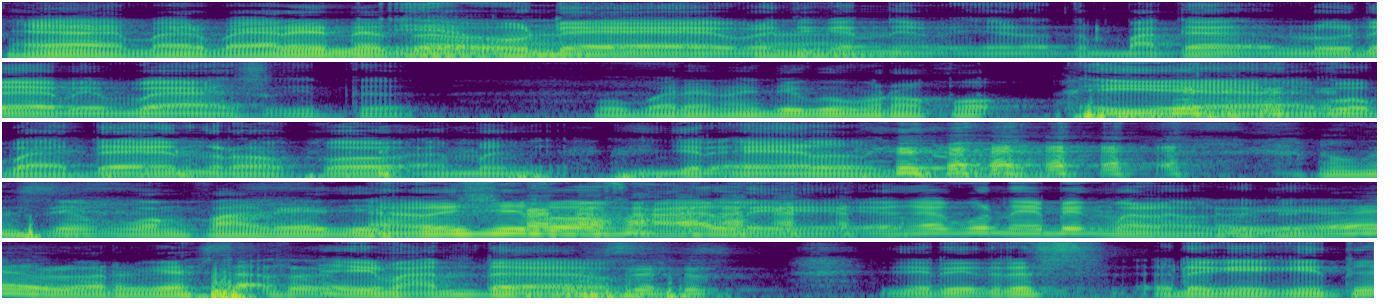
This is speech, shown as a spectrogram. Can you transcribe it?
ya bayar bayarin deh tuh ya udah berarti kan ya, ya tempatnya lu deh bebas gitu Bawa badan aja gue merokok. iya, bawa badan, ngerokok, sama ginger ale gitu. Sama siap uang vale aja. Nah, sih bawa vale. Enggak, gue nebeng malah Oh waktu itu. iya, luar biasa lu. Eh, mantep. Jadi terus udah kayak gitu,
